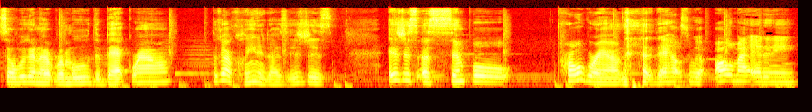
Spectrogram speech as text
So we're gonna remove the background. Look how clean it does. It's just, it's just a simple program that helps me with all of my editing.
